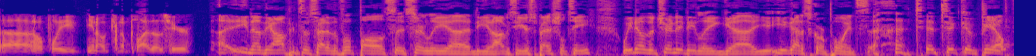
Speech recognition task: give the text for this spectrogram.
uh, hopefully, you know, can apply those here. Uh, you know, the offensive side of the football is certainly, uh, you know, obviously your specialty. We know the Trinity League, uh, you, you got to score points to, to compete. Yep.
